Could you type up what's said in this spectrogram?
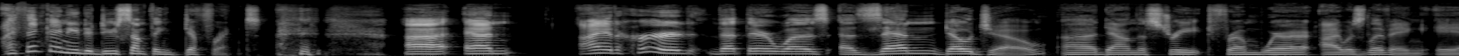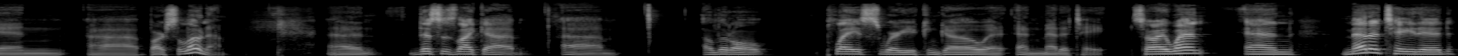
I think I need to do something different. uh, and I had heard that there was a Zen dojo uh, down the street from where I was living in uh, Barcelona. And this is like a, um, a little place where you can go and, and meditate. So I went and meditated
